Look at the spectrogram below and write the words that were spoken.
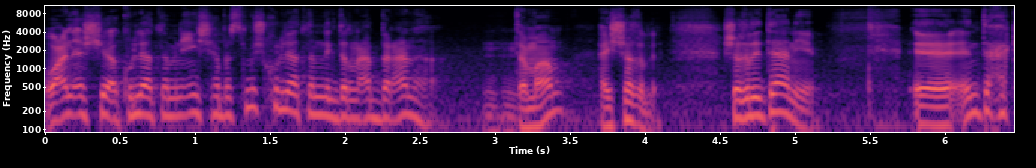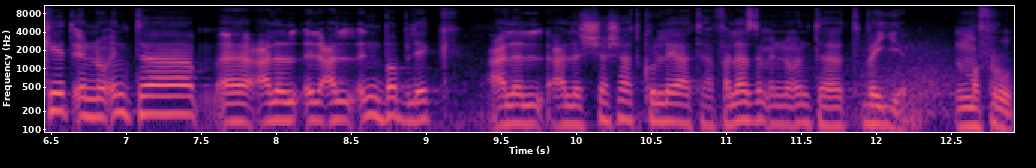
وعن أشياء كلياتنا بنعيشها بس مش كلياتنا بنقدر نعبر عنها. تمام؟ هي شغلة. شغلة تانية آه أنت حكيت إنه أنت آه على ال على الان بابليك على ال على الشاشات كلياتها فلازم إنه أنت تبين المفروض.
